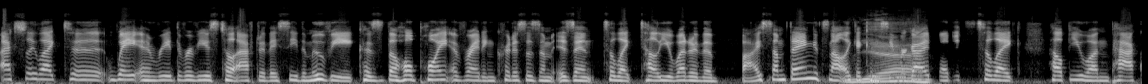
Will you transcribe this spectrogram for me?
actually like to wait and read the reviews till after they see the movie because the whole point of writing criticism isn't to like tell you whether to buy something. It's not like a consumer guide, but it's to like help you unpack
